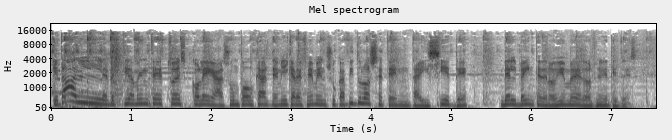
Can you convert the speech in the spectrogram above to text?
¿Qué tal? Efectivamente, esto es Colegas, un podcast de Milcar FM en su capítulo 77 del 20 de noviembre de 2023.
